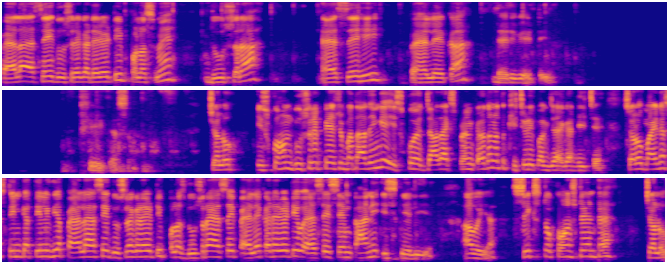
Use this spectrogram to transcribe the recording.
पहला ऐसे ही, दूसरे का डेरिवेटिव प्लस में दूसरा ऐसे ही, पहले का डेरिवेटिव ठीक है सर। चलो, इसको हम दूसरे पेज पे बता देंगे, इसको ज़्यादा एक्सप्लेन कर दो, ना तो खिचड़ी पक जाएगा नीचे। चलो माइनस तीन का तीन लिख दिया, पहला ऐसे ही, दूसरा का डेरिवेटिव प्लस दूसरा ऐसे ही, पहले का डेरिवेटिव ऐसे ही सेम कहानी इसके लिए। अब भैया सिक्स तो कांस्टेंट है। चलो,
